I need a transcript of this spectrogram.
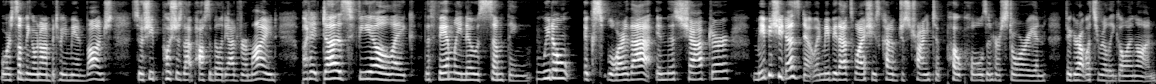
or something going on between me and Vansh. So she pushes that possibility out of her mind. But it does feel like the family knows something. We don't explore that in this chapter. Maybe she does know, and maybe that's why she's kind of just trying to poke holes in her story and figure out what's really going on.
